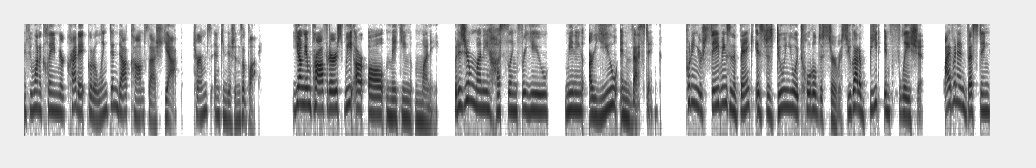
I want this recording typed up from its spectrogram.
if you want to claim your credit, go to linkedin.com slash yap. Terms and conditions apply. Young and profiters, we are all making money. But is your money hustling for you? Meaning, are you investing? Putting your savings in the bank is just doing you a total disservice. You got to beat inflation. I've been investing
